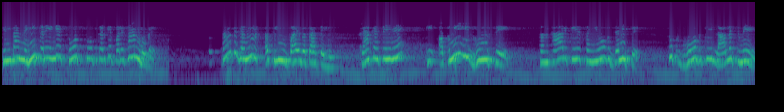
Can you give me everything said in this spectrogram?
चिंता नहीं करेंगे, सोच सोच करके परेशान हो गए। संत जन असली उपाय बताते हैं। क्या कहते हैं कि अपनी ही भूल से संसार के संयोग जनित सुख भोग की लालच में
